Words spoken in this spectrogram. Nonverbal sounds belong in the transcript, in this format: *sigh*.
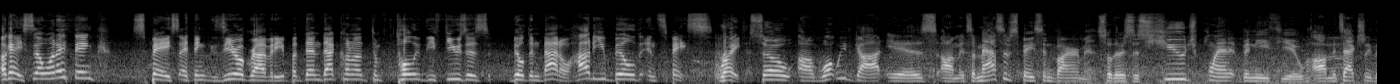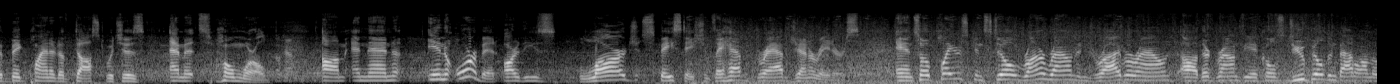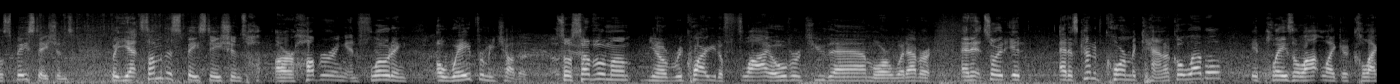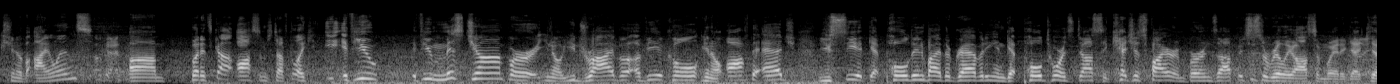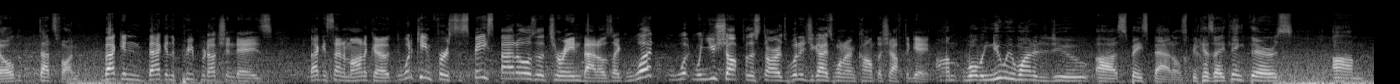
Okay, so when I think space, I think zero gravity, but then that kind of totally defuses build and battle. How do you build in space? Right, so uh, what we've got is, um, it's a massive space environment. So there's this huge planet beneath you. Um, it's actually the big planet of dust, which is Emmett's homeworld. Okay. Um, and then in orbit are these large space stations. They have grav generators. And so players can still run around and drive around uh, their ground vehicles, do build and battle on those space stations, but yet some of the space stations are hovering and floating away from each other. So some of them, um, you know, require you to fly over to them or whatever. And it, so it, it, at its kind of core mechanical level, it plays a lot like a collection of islands. Okay. Um, but it's got awesome stuff. Like if you if you misjump or you know you drive a, a, vehicle you know off the edge, you see it get pulled in by the gravity and get pulled towards dust. It catches fire and burns up. It's just a really awesome way to get killed. That's fun. Back in back in the pre-production days, back in Santa Monica, what came first, the space battles or the terrain battles? Like, what, what when you shot for the stars, what did you guys want to accomplish off the gate? Um, well, we knew we wanted to do uh, space battles because I think there's um,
